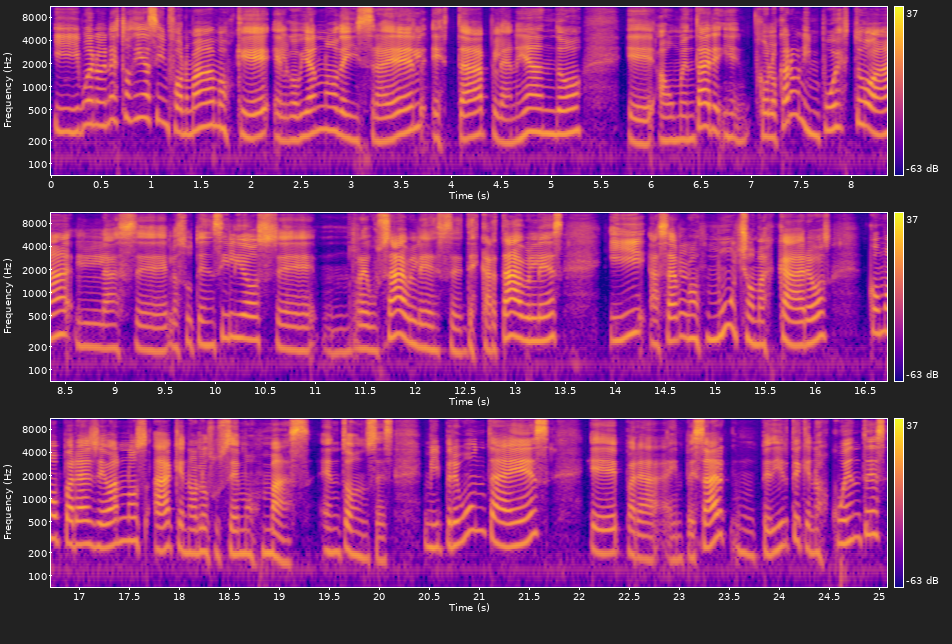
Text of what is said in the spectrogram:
Y bueno, en estos días informábamos que el gobierno de Israel está planeando eh, aumentar y colocar un impuesto a las, eh, los utensilios eh, reusables, descartables, y hacerlos mucho más caros como para llevarnos a que no los usemos más. Entonces, mi pregunta es, eh, para empezar, mm, pedirte que nos cuentes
